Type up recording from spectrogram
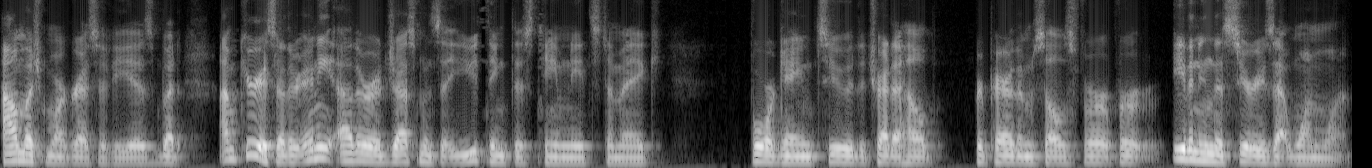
how much more aggressive he is. But I'm curious, are there any other adjustments that you think this team needs to make for game two to try to help prepare themselves for for evening this series at one one?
